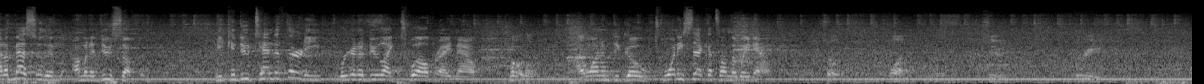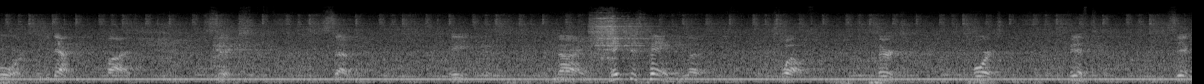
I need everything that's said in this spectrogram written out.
Now to mess with him, I'm gonna do something. He can do 10 to 30. We're gonna do like 12 right now, total. I want him to go 20 seconds on the way down. So, one, two, three, four, take it down. Five, six, seven, eight, nine. Take this pain. 11, 12, 13, 14, 15, 16,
